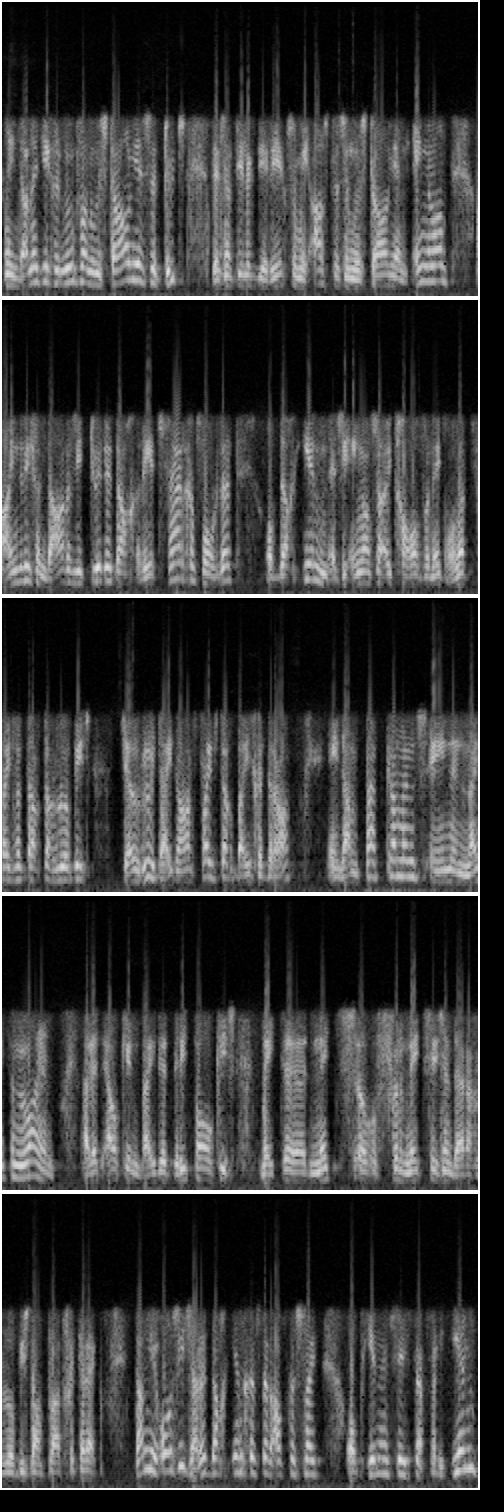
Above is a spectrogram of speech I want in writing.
En dan het jy genoem van Australië se toets. Dis natuurlik die reeks om die as tussen Australië en Engeland. Heinrich van daar is die tweede dag reeds ver gevorder. Op dag 1 is die Engelse uitgehaal van net 185 lopies. Joe Root, hy het daar 50 bygedra en dan Pat Cummins en Nathan Lyon. Hulle het elkeen beide drie paaltjies met uh, net of vir net 36 lopies dan plat getrek. Dan die Aussies, hulle dag 1 gister afgesluit op 61 vir 1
